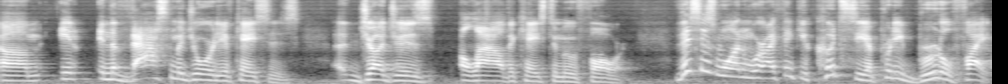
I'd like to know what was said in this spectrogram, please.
Um, in, in the vast majority of cases, uh, judges allow the case to move forward. This is one where I think you could see a pretty brutal fight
